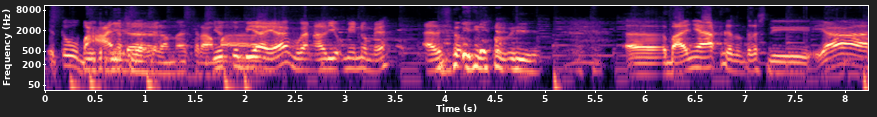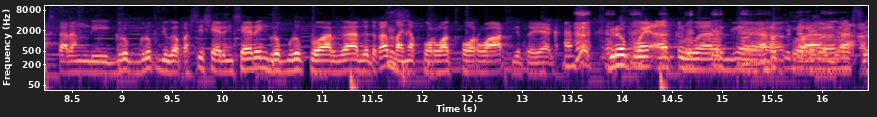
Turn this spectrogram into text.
Itu banyak YouTube, ya. ceramah-ceramah. YouTube ya ya, bukan Aliuk minum ya. Aduh, iya. Eh, banyak gitu terus di ya sekarang di grup-grup juga pasti sharing-sharing grup-grup keluarga gitu kan banyak forward-forward gitu ya kan Grup WA keluarga. Bener keluarga. banget sih.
